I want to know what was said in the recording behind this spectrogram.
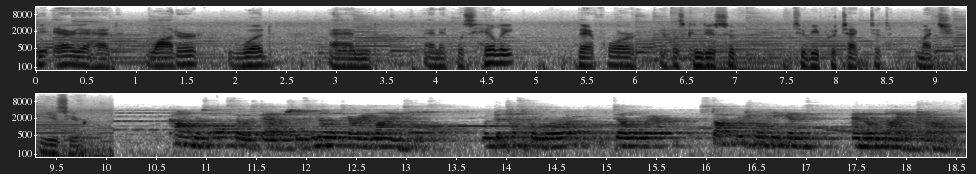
The area had water, wood, and and it was hilly, therefore it was conducive to be protected much easier. Congress also establishes military alliances with the Tuscarora, Delaware, Stockbridge Mohicans, and Oneida tribes.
